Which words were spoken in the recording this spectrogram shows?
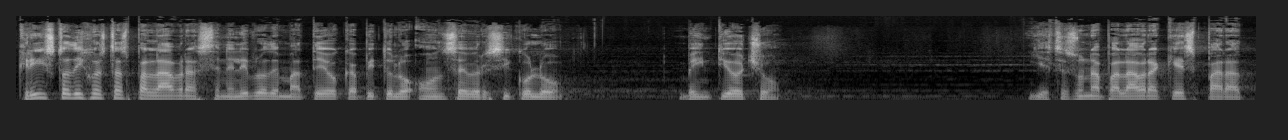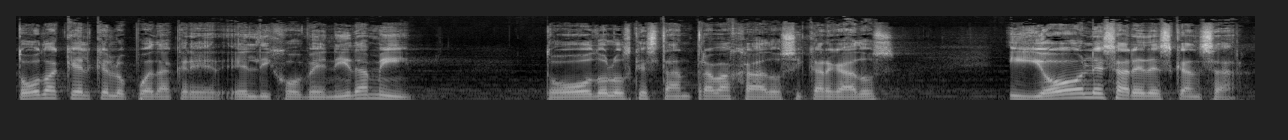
Cristo dijo estas palabras en el libro de Mateo capítulo 11 versículo 28. Y esta es una palabra que es para todo aquel que lo pueda creer. Él dijo, venid a mí, todos los que están trabajados y cargados, y yo les haré descansar.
